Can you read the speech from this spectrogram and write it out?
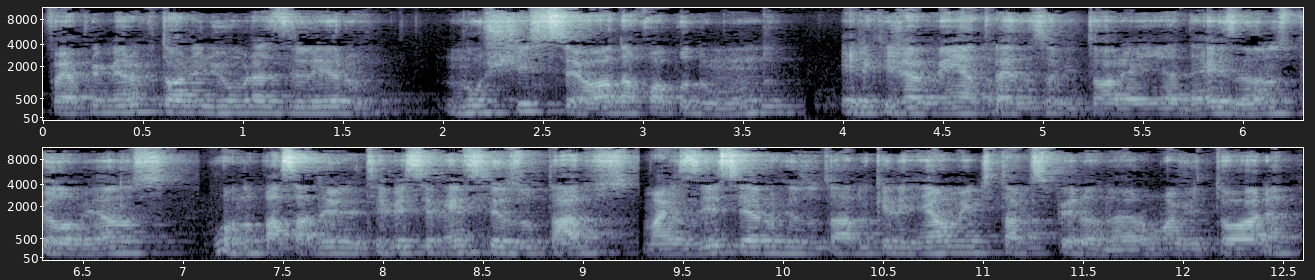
Foi a primeira vitória de um brasileiro no XCO da Copa do Mundo. Ele que já vem atrás dessa vitória aí há 10 anos, pelo menos. O ano passado ele teve excelentes resultados, mas esse era o resultado que ele realmente estava esperando. Era uma vitória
